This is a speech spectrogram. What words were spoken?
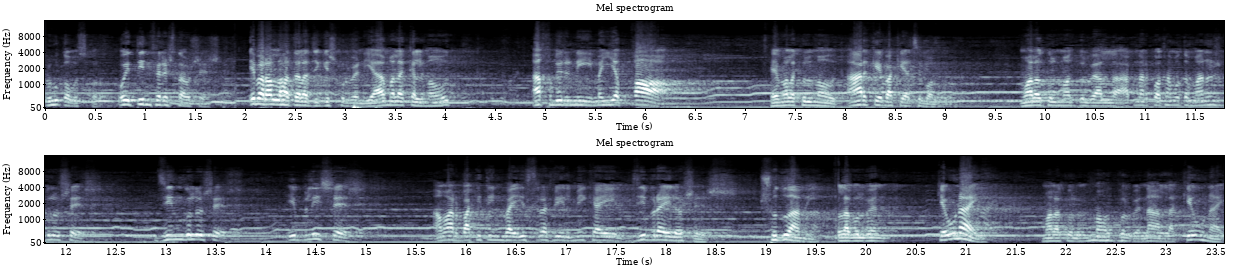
রুহ কবজ করো। ওই তিন ফেরেশতাও শেষ। এবার আল্লাহ তাআলা জিজ্ঞেস করবেন, ইয়া মালাকাল মাউত আখবিরনি মাইয়াক্কা হে মালাকুল মাউত, আর কে বাকি আছে বলো? মালাকুল মাউত বলবে, আল্লাহ, আপনার কথা মতো মানুষগুলো শেষ, জিনগুলো শেষ ইবলিশ শেষ, আমার বাকি তিন ভাই ইসরাফিল, মিকাইল, জিব্রাইলও শেষ, শুধু আমি। আল্লাহ বলবেন, কেউ নাই? মালাকুল মাউত বলবে, না আল্লাহ, কেউ নাই।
